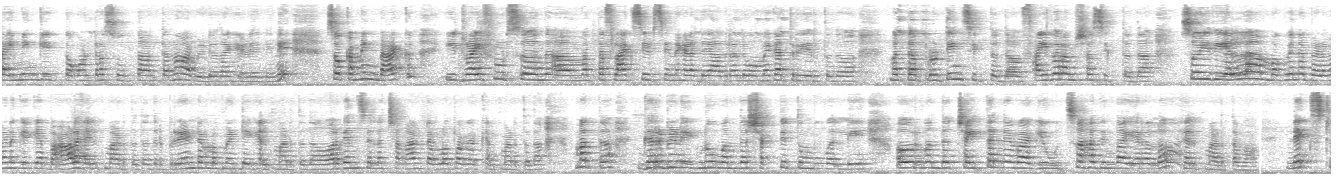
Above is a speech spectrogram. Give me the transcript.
ಟೈಮಿಂಗಿಗೆ ತೊಗೊಂಡ್ರೆ ಸೂಕ್ತ ಅಂತಲೂ ಆ ವಿಡಿಯೋದಾಗ ಹೇಳಿದ್ದೀನಿ. ಸೊ ಕಮ್ಮಿಂಗ್ ಬ್ಯಾಕ್ ಈ ಡ್ರೈ ಫ್ರೂಟ್ಸ್ ಮತ್ತೆ ಫ್ಲಾಕ್ ಸೀಡ್ಸ್ ಏನು ಹೇಳಿದೆ, ಅದರಲ್ಲಿ ಒಮೆಗಾ ತ್ರೀ ಇರ್ತದ. ಮತ್ತು ಪ್ರೋಟೀನ್ ಸಿಗ್ತದ ಫೈಬರ್ ಅಂಶ ಸಿಗ್ತದ. ಸೊ ಇದು ಎಲ್ಲ ಮಗುವಿನ ಬೆಳವಣಿಗೆಗೆ ಭಾಳ ಹೆಲ್ಪ್ ಮಾಡ್ತದ. ಅದ್ರ ಬ್ರೈನ್ ಡೆವಲಪ್ಮೆಂಟಿಗೆ ಹೆಲ್ಪ್ ಮಾಡ್ತದ? ಆರ್ಗನ್ಸ್ ಎಲ್ಲ ಚೆನ್ನಾಗಿ ಡೆವಲಪ್ ಆಗಕ್ಕೆ ಹೆಲ್ಪ್ ಮಾಡ್ತದ. ಮತ್ತು ಗರ್ಭಿಣಿಗೂ ಒಂದು ಶಕ್ತಿ ತುಂಬುವಲ್ಲಿ ಅವ್ರು ಒಂದು ಚೈತನ್ಯವಾಗಿ, ಉತ್ಸಾಹದಿಂದ ಇರಲು ಹೆಲ್ಪ್ ಮಾಡ್ತವ. ನೆಕ್ಸ್ಟ್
